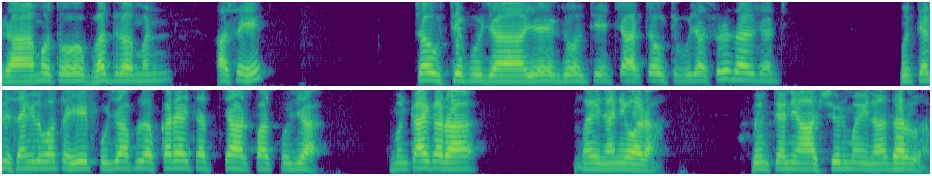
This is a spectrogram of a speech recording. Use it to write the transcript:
राम तो भद्र मन असं हे चौथी पूजा एक दोन तीन चार चौथी पूजा सुरू झाली त्यांची. मग त्यांनी सांगितलं "बा, आता हे पूजा आपलं करायच्या चार पाच पूजा. मग काय करा? महिना निवाडा. मग त्यांनी आश्विन महिना धरला.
